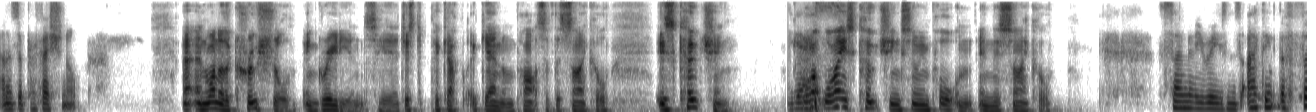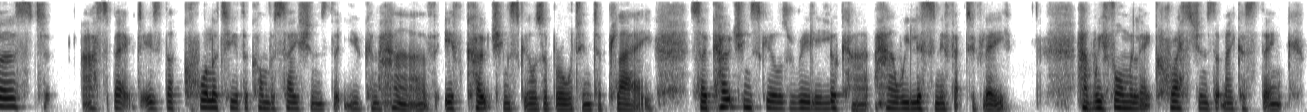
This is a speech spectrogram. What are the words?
and as a professional. And one of the crucial ingredients here, just to pick up again on parts of the cycle, is coaching. Yes. Why, why is coaching so important in this cycle? So many reasons. I think the first aspect is the quality of the conversations that you can have if coaching skills are brought into play. So, coaching skills really look at how we listen effectively, how we formulate questions that make us think,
